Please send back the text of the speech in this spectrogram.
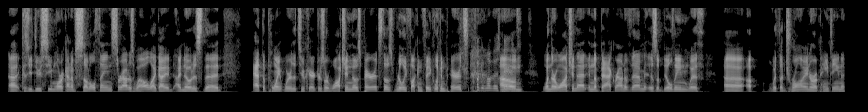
Because you do see more kind of subtle things throughout as well. Like I I noticed that at the point where the two characters are watching those parrots, those really fucking fake looking parrots, Fucking love those parrots. um, when they're watching that, in the background of them is a building with uh, a with a drawing or a painting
